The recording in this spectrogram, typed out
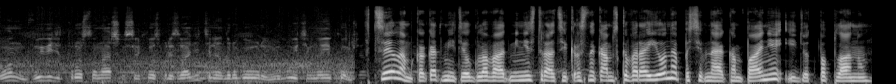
он выведет просто наших сельхозпроизводителей на другой уровень. Вы будете маяком. В целом, как отметил глава администрации Краснокамского района, посевная кампания идет по плану.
